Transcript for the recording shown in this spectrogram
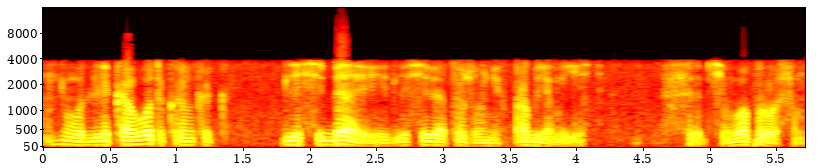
Ну, вот для кого-то, кроме как для себя, и для себя тоже у них проблемы есть с этим вопросом.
